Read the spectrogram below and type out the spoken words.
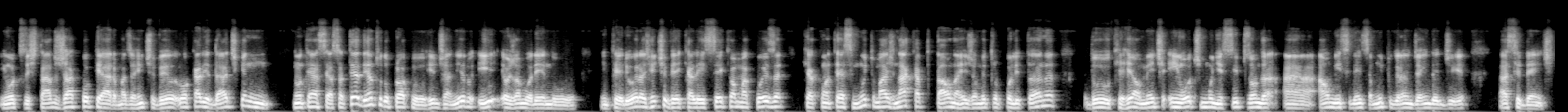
Em outros estados já copiaram, mas a gente vê localidades que não, não tem acesso. Até dentro do próprio Rio de Janeiro, e eu já morei no interior, a gente vê que a lei seca é uma coisa que acontece muito mais na capital, na região metropolitana, do que realmente em outros municípios onde há uma incidência muito grande ainda de acidente.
